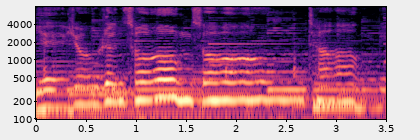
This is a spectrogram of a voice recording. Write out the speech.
也有人匆匆逃离。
